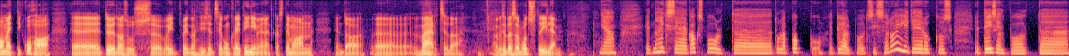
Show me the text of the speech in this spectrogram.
ametikoha äh, töötasus, vaid, vaid noh, lihtsalt see konkreetne inimene, et kas tema on nii-öelda äh, väärt seda, aga seda saab otsustada hiljem. Jah, et noh, eks see kaks poolt äh, tuleb kokku, et ühelt poolt siis see rolli keerukus ja teiselt poolt äh,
